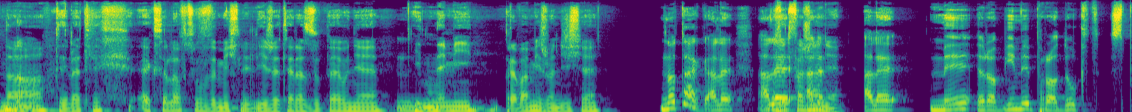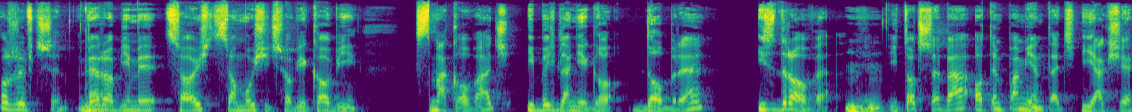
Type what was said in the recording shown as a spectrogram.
No, tyle tych Excelowców wymyślili, że teraz zupełnie innymi prawami rządzi się No tak, ale... ale wytwarzanie. Ale, ale my robimy produkt spożywczy. My Tak. robimy coś, co musi człowiekowi smakować i być dla niego dobre i zdrowe. I to trzeba o tym pamiętać. I jak się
